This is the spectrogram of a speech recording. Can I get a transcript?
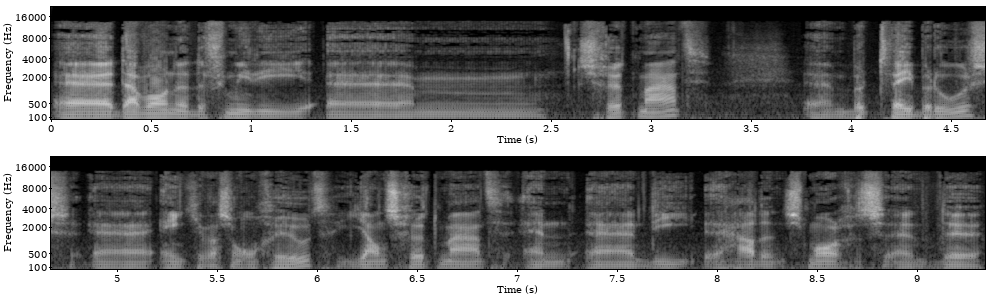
Uh, daar woonde de familie uh, Schutmaat. Uh, twee broers. Uh, eentje was ongehuwd, Jan Schutmaat. En uh, die hadden s'morgens de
